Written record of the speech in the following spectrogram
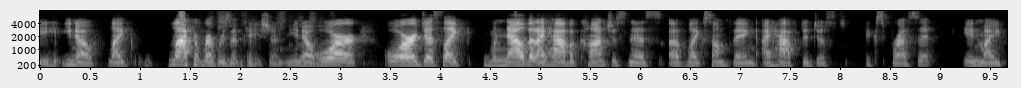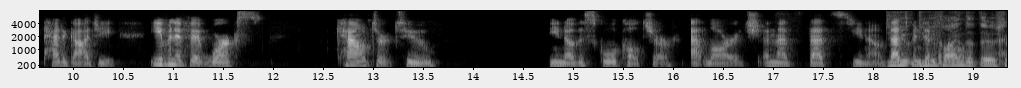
be you know like lack of representation you know or or just like when now that i have a consciousness of like something i have to just express it in my pedagogy even if it works counter to you know the school culture at large and that's that's you know that's do you, been do difficult. you find that there's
